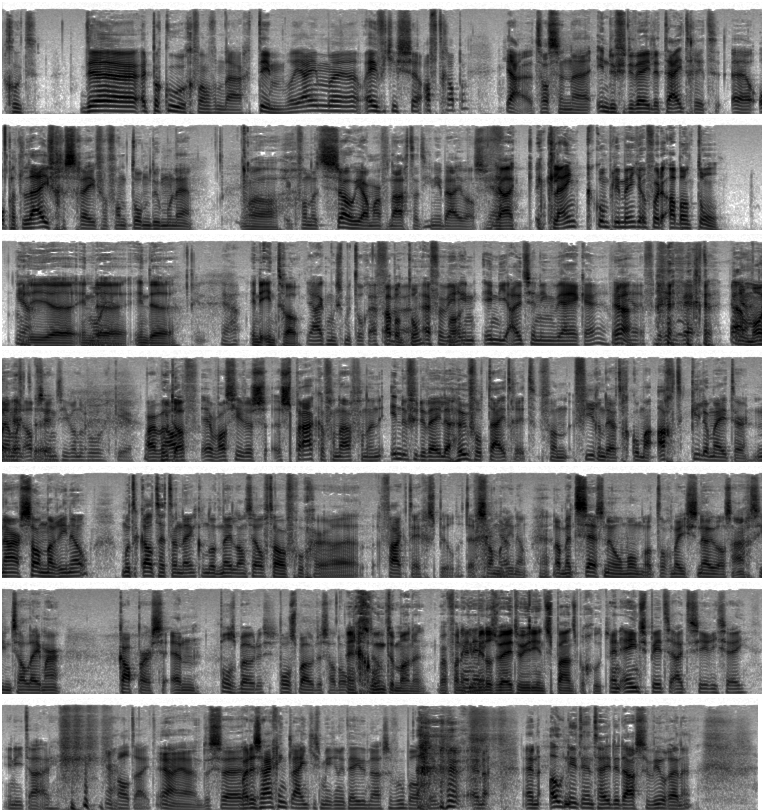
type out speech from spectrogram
Goed. De, het parcours van vandaag. Tim, wil jij hem eh, eventjes eh, aftrappen? Ja, het was een eh, individuele tijdrit eh, op het lijf geschreven van Tom Dumoulin. Oh. Ik vond het zo jammer vandaag dat hij niet bij was. Ja, een klein complimentje ook voor de Abanton. Ja. Die, eh, in, Mooi, de, in, de, Ja. in de intro. Ja, ik moest me toch even, even weer in, in die uitzending werken. Hè? Ja. Even erin vechten. Ja, mooi, Na mijn eh. absentie van de vorige keer. Maar af. er was hier dus sprake vandaag van een individuele heuveltijdrit van 34,8 kilometer naar San Marino. Moet ik altijd aan denken, omdat Nederland zelf al vroeger eh, vaak tegen speelde, tegen San Marino. Ja. Dat met 6-0 won, wat toch een beetje sneu was, aangezien ze alleen maar kappers en Postbodes. postbodes hadden En opgesteld. groentemannen, waarvan ik En, inmiddels weet hoe je die in het Spaans begroet. En één spits uit de Serie C in Italië. Altijd. Ja, ja, dus... eh, Maar er zijn geen kleintjes meer in het hedendaagse voetbal. Tim. en, en ook niet in het hedendaagse wielrennen.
